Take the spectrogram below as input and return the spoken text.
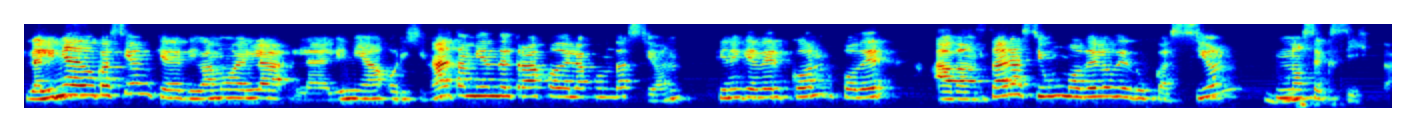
La línea de educación, que digamos es la, la línea original también del trabajo de la Fundación, tiene que ver con poder avanzar hacia un modelo de educación no sexista,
